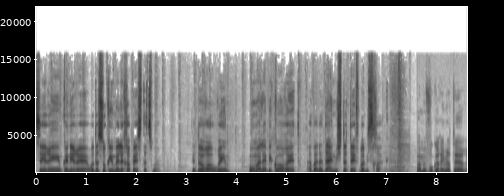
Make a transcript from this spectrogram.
צעירים כנראה עוד עסוקים בלחפש את עצמם. ודור ההורים? הוא מלא ביקורת, אבל עדיין משתתף במשחק. המבוגרים יותר,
